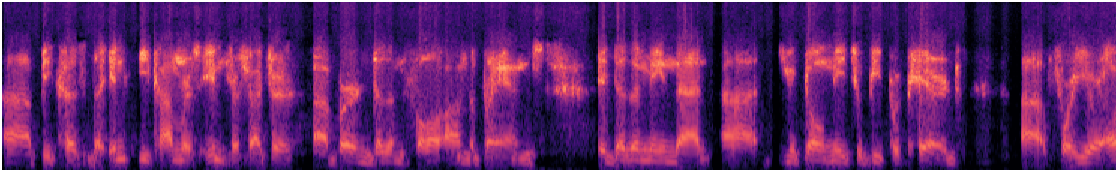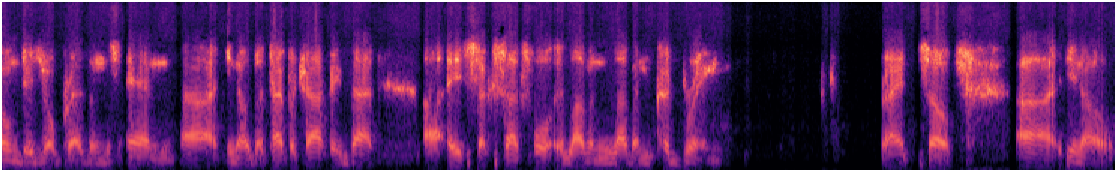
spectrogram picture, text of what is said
uh, because the in- e-commerce infrastructure uh, burden doesn't fall on the brands, it doesn't mean that uh, you don't need to be prepared uh, for your own digital presence and uh, you know the type of traffic that uh, a successful 1111 could bring. Right. So, you know,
